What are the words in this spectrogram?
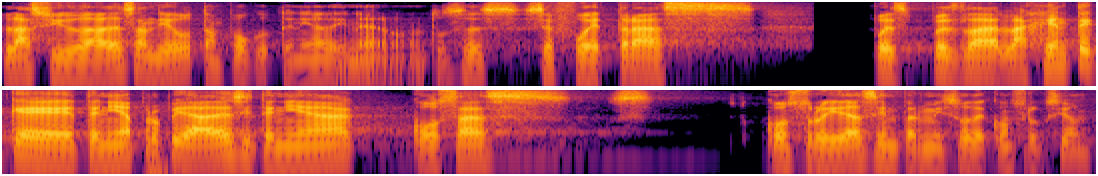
la ciudad de San Diego tampoco tenía dinero. Entonces se fue tras, pues, pues la, gente que tenía propiedades y tenía cosas construidas sin permiso de construcción.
